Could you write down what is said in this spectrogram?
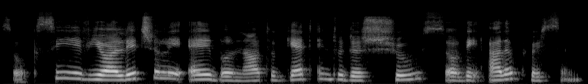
So see if you are literally able now to get into the shoes of the other person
